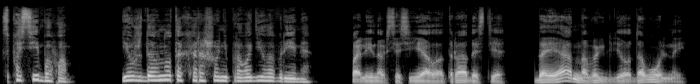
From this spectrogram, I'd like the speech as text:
«Спасибо вам. Я уже давно так хорошо не проводила время». Полина вся сияла от радости, да и Анна выглядела довольной.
